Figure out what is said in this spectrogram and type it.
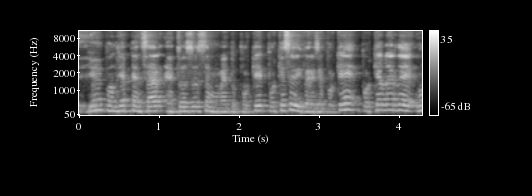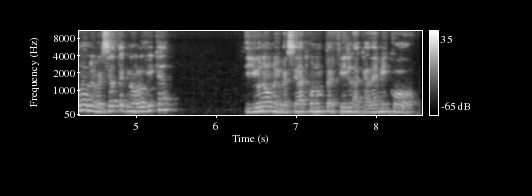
yo me pondría a pensar entonces en este momento, ¿por qué, por qué esa diferencia? ¿Por qué, ¿Por qué hablar de una universidad tecnológica y una universidad con un perfil académico,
